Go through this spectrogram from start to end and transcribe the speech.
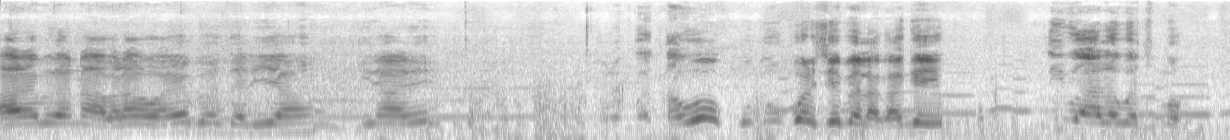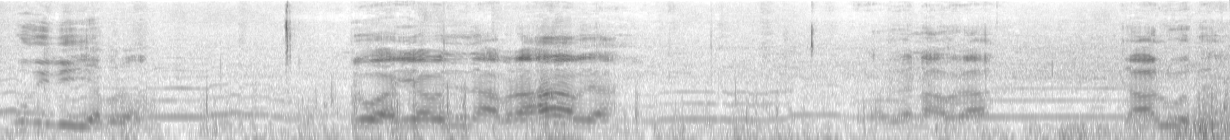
આ બધા નાવડા હોય, બધા દરિયા કિનારે. બતાવો બતાવો ઉપર છે પેલા, કારણ કે દિવાલ વચમાં કૂદી લઈએ આપણે જો, અહીંયા બધા નાવડા હા, બધા. બધા નાવડા ચાલુ હતા.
